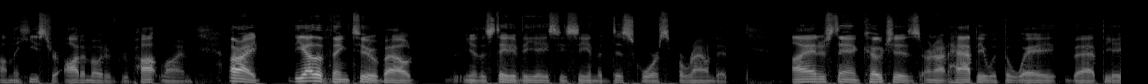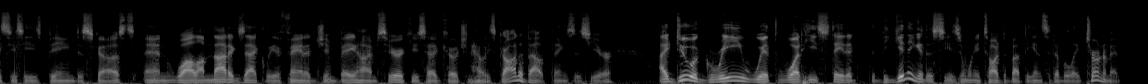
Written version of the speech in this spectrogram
on the Heister Automotive Group hotline. All right, the other thing too about you know the state of the ACC and the discourse around it. I understand coaches are not happy with the way that the ACC is being discussed, and while I'm not exactly a fan of Jim Boeheim, Syracuse head coach, and how he's gone about things this year, I do agree with what he stated at the beginning of the season when he talked about the NCAA tournament.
